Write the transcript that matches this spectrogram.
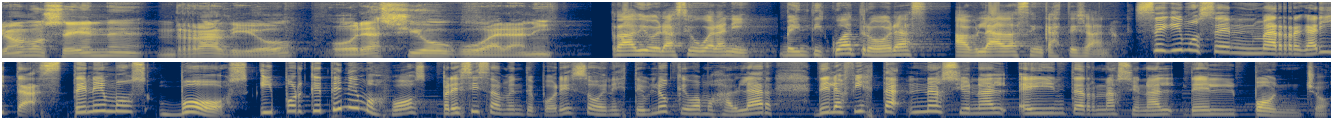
Continuamos en Radio Horacio Guaraní. Radio Horacio Guaraní, 24 horas habladas en castellano. Seguimos en Margaritas, tenemos voz y porque tenemos voz, precisamente por eso en este bloque vamos a hablar de la fiesta nacional e internacional del poncho,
